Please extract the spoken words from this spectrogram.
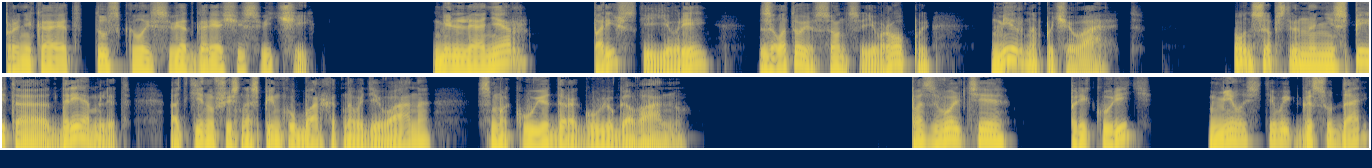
проникает тусклый свет горящей свечи. Миллионер, парижский еврей, золотое солнце Европы мирно почивает. Он, собственно, не спит, а дремлет, откинувшись на спинку бархатного дивана, смакуя дорогую гаванну. «Позвольте прикурить, милостивый государь?»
